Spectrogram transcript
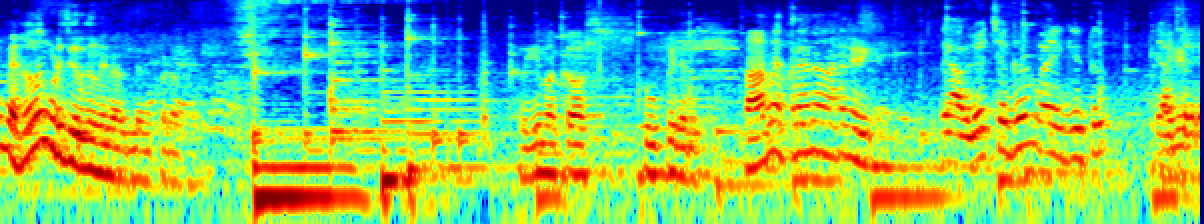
നീ വെള്ളം കുടിച്ച് തീർക്കുന്നില്ലല്ലോ ഇപ്പോഴൊക്കെ. ക്രീമൊക്കെ സ്കൂപ്പ് ചെയ്തെടുക്കും സാറിന് എത്ര നേരം ആഹാരം കഴിക്കും രാവിലെ ഉച്ചയ്ക്ക് വൈകിട്ട് രാത്രി.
